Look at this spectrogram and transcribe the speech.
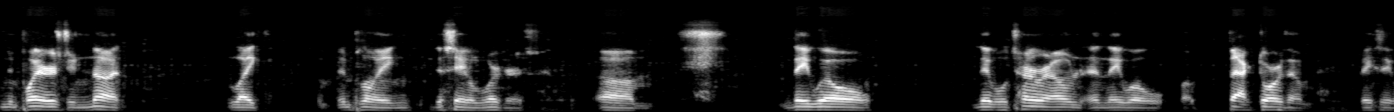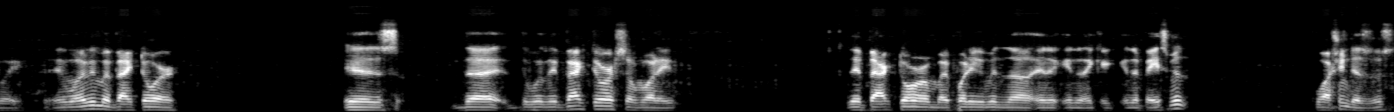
Employers do not like employing disabled workers. Um, they will they will turn around and they will uh, backdoor them, basically. And what I mean by backdoor is the, the when they backdoor somebody, they backdoor them by putting them in the in, a, in like a, in a basement, washing dishes,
